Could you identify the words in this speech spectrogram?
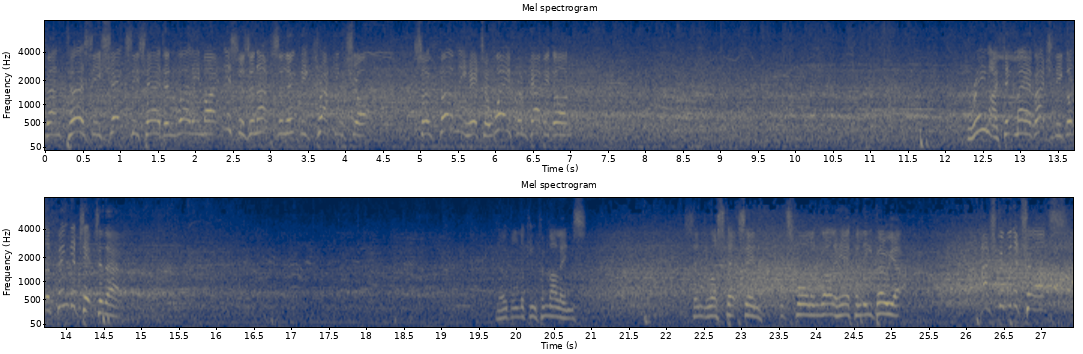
Van Persie shakes his head, and well, he might. This was an absolutely cracking shot. So firmly hit away from Gabbidon. Green, I think, may have actually got a fingertip to that. Noble looking for Mullins. Senderos steps in. It's fallen well here for Lee Bowyer. Ashton with a chance.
